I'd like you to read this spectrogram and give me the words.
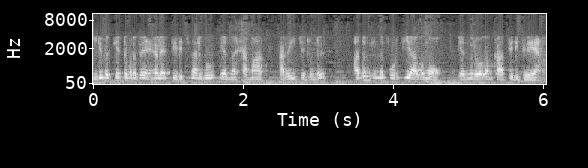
ഇരുപത്തിയെട്ട് മൃതദേഹങ്ങളെ തിരിച്ചു നൽകൂ എന്ന് ഹമാസ് അറിയിച്ചിട്ടുണ്ട്. അതും ഇന്ന് പൂർത്തിയാകുമോ എന്ന് ലോകം കാത്തിരിക്കുകയാണ്.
